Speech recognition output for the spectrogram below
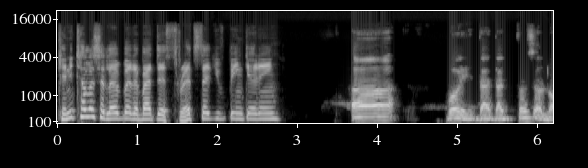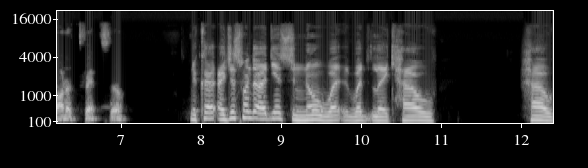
Can you tell us a little bit about the threats that you've been getting? Uh, boy, that that those are a lot of threats though. I just want the audience to know what what like how how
